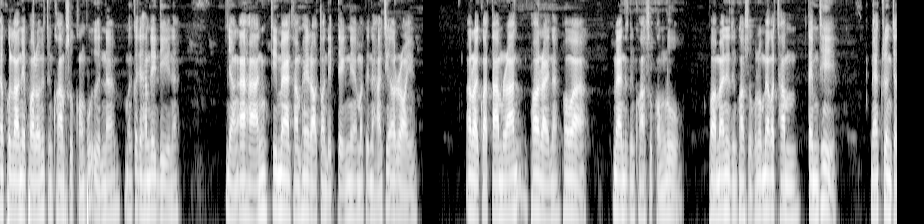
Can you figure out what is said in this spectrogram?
แล้วคนเราเนี่ยพอเรานึกถึงความสุขของผู้อื่นนะ มันก็จะทำได้ดีนะ อย่างอาหารที่แม่ทำให้เราตอนเด็กๆเนี่ยมันเป็นอาหารที่อร่อย อร่อยกว่าตามร้าน เพราะอะไรนะ เพราะว่าแม่นึกถึงความสุขของลูก พอแม่นึกถึงความสุขของลูกแม่ก็ทำเต็มที่ แม้เครื่องจะ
